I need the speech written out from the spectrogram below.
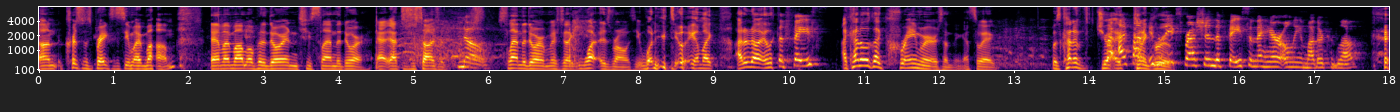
on Christmas break to see my mom, and my mom opened the door and she slammed the door after she saw it. She said, No. slammed the door and she's like, "What is wrong with you? What are you doing?" I'm like, "I don't know. I look, The face. I kind of look like Kramer or something. That's the way I was kind of dry, I thought, kind of grew. isn't the expression the face and the hair only a mother could love?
